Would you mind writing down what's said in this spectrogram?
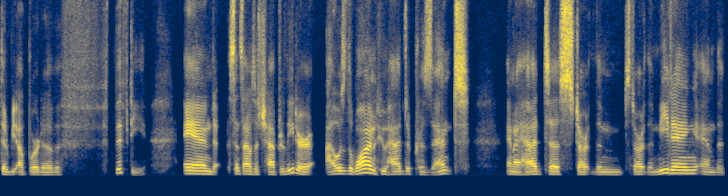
there'd be upward of 50 and since i was a chapter leader i was the one who had to present and i had to start the start the meeting and the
